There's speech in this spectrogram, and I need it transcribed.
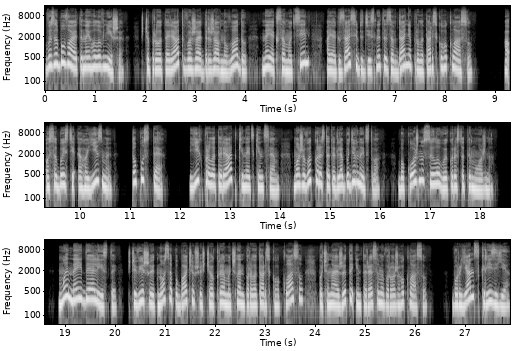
Ви забуваєте найголовніше, що пролетаріат вважає державну владу не як самоціль, а як засіб здійснити завдання пролетарського класу, а особисті егоїзми то пусте. Їх пролетаріат кінець кінцем може використати для будівництва, бо кожну силу використати можна. Ми не ідеалісти, що вішають носа, побачивши, що окремий член пролетарського класу починає жити інтересами ворожого класу. Бур'ян скрізь є.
